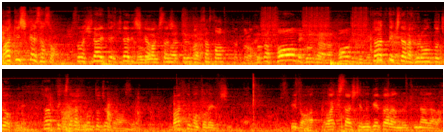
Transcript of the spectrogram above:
脇しっかり刺そう。その左手、左しっかり脇刺して。脇刺そう。立ってきたらフロントチョークね。立ってきたらフロントチョーク合わせよう。バックも取れるし。いいぞ。脇刺して抜けたら抜きながら。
